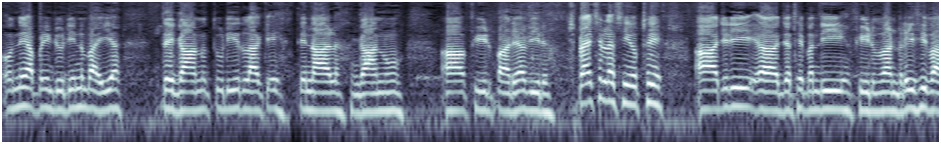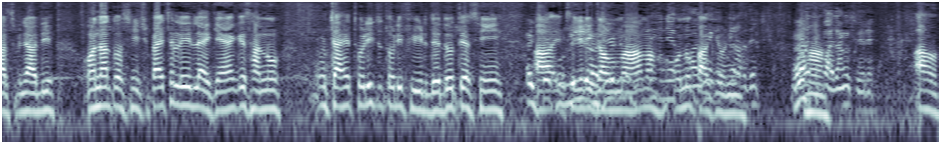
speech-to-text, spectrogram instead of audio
ਉਹਨੇ ਆਪਣੀ ਡਿਊਟੀ ਨਿਭਾਈ ਆ। ਤੇ ਗਾਂ ਨੂੰ ਤੂੜੀ ਰਲਾ ਕੇ ਤੇ ਨਾਲ ਗਾਂ ਨੂੰ ਫੀਡ ਪਾ ਰਿਹਾ ਵੀਰ। ਸਪੈਸ਼ਲ ਅਸੀਂ ਉੱਥੇ ਜਿਹੜੀ ਜਥੇਬੰਦੀ ਫੀਡ ਵੰਡ ਰਹੀ ਸੀ ਵਾਰਸ ਪੰਜਾਬ ਦੀ ਉਹਨਾਂ ਤੋਂ ਅਸੀਂ ਸਪੈਸ਼ਲ ਇਹ ਲੈ ਕੇ ਆਏ ਕਿ ਸਾਨੂੰ ਚਾਹੇ ਥੋੜੀ ਤੋਂ ਥੋੜੀ ਫੀਡ ਦੇ ਦਿਓ ਤੇ ਅਸੀਂ ਇੱਥੇ ਜਿਹੜੀ ਗਊ ਮਾਂ ਉਹਨੂੰ ਪਾ ਕੇ ਆਉਣੀ ਆ। ਹਾਂ। ਪਾ ਜਾਾਂਗੇ ਸਵੇਰੇ। ਆਹੋ।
